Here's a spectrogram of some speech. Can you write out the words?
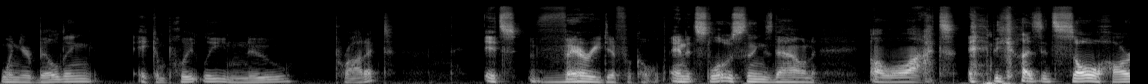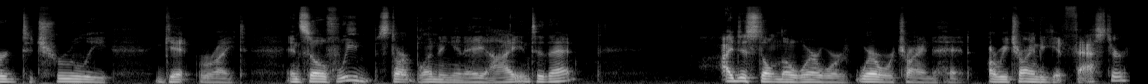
when you're building a completely new product? It's very difficult and it slows things down a lot because it's so hard to truly get right. And so if we start blending in AI into that, I just don't know where we're where we're trying to head. Are we trying to get faster?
